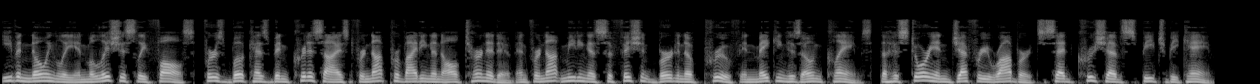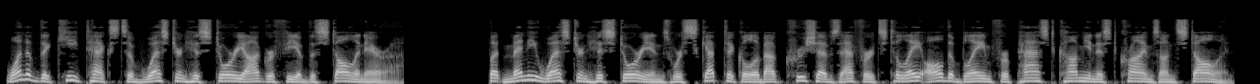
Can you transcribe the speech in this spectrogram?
even knowingly and maliciously false, Furr's book has been criticized for not providing an alternative and for not meeting a sufficient burden of proof in making his own claims. The historian Geoffrey Roberts said Khrushchev's speech became one of the key texts of Western historiography of the Stalin era. But many Western historians were skeptical about Khrushchev's efforts to lay all the blame for past communist crimes on Stalin.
